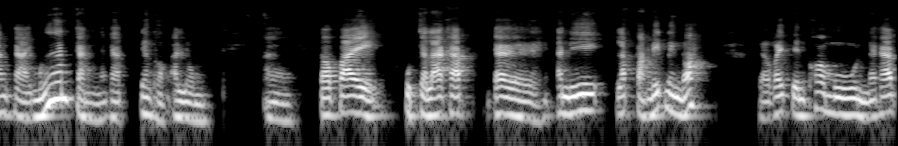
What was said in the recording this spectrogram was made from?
ร่างกายเหมือนกันนะครับ เรื่องของอารมณ์ต่อไปอุจจาระครับเอออันนี้รับฟังนิดนึงเนาะเดี๋ยวไว้เป็นข้อมูลนะครับ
